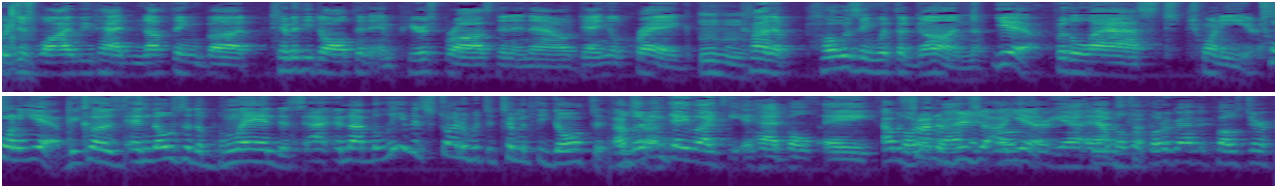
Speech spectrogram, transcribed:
Which is why we've had nothing but Timothy Dalton and Pierce Brosnan and now Daniel Craig kind of posing with a gun yeah. for the last 20 years. 20, yeah, because, and those are the blandest. I, and I believe it started with the Timothy Dalton. I'm Living sorry. Daylights, it had both a I was trying to photographic visual- uh, yeah. yeah, it Yeah, I had was both a photographic poster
